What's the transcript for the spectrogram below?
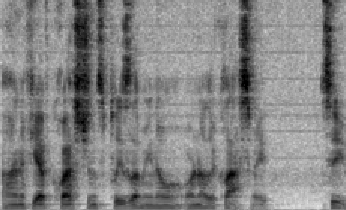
Uh, and if you have questions, please let me know or another classmate. See you.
